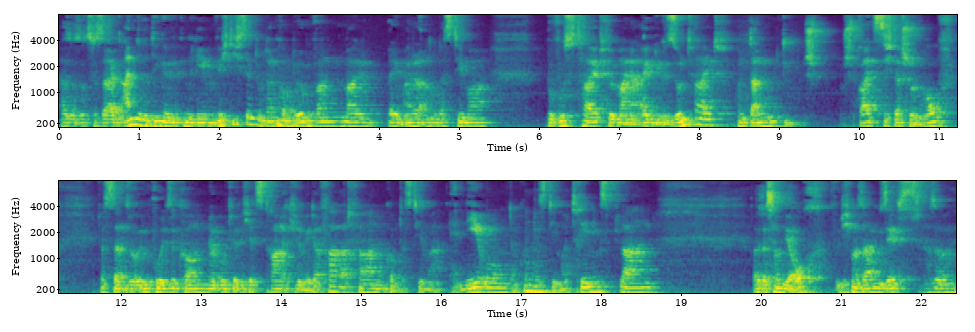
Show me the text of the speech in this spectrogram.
also sozusagen andere Dinge im Leben wichtig sind und dann kommt irgendwann mal bei dem einen oder anderen das Thema Bewusstheit für meine eigene Gesundheit und dann spreizt sich das schon auf, dass dann so Impulse kommen, na gut, wenn ich jetzt 300 Kilometer Fahrrad fahre, dann kommt das Thema Ernährung, dann kommt mhm. das Thema Trainingsplan. Also das haben wir auch, würde ich mal sagen, selbst, also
